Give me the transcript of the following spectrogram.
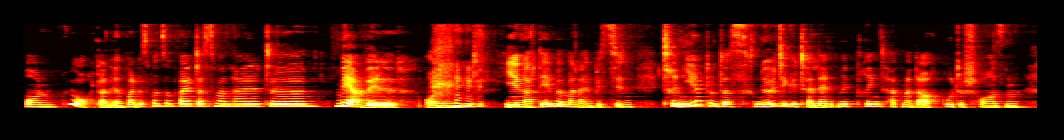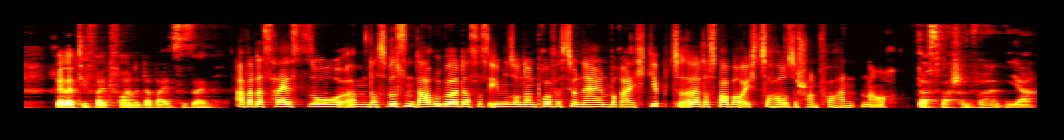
Und ja, dann irgendwann ist man so weit, dass man halt äh, mehr will. Und je nachdem, wenn man ein bisschen trainiert und das nötige Talent mitbringt, hat man da auch gute Chancen, relativ weit vorne dabei zu sein. Aber das heißt so, ähm, das Wissen darüber, dass es eben so einen professionellen Bereich gibt, äh, das war bei euch zu Hause schon vorhanden auch? Das war schon vorhanden, ja.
